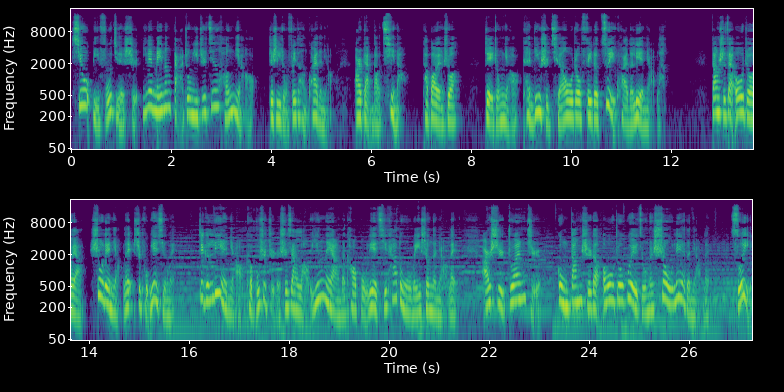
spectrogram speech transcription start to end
休比弗爵士因为没能打中一只金衡鸟，这是一种飞得很快的鸟，而感到气恼。他抱怨说：“这种鸟肯定是全欧洲飞得最快的猎鸟了。”当时在欧洲呀，狩猎鸟类是普遍行为。这个猎鸟可不是指的是像老鹰那样的靠捕猎其他动物为生的鸟类。而是专指供当时的欧洲贵族们狩猎的鸟类，所以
